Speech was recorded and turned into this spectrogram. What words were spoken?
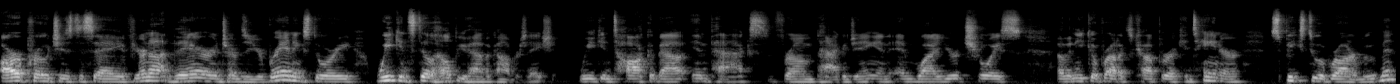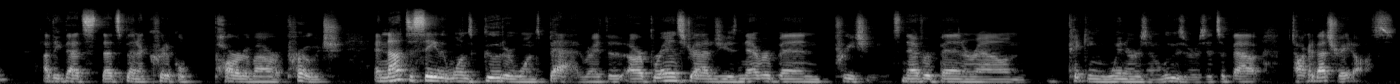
our approach is to say, if you're not there in terms of your branding story, we can still help you have a conversation. We can talk about impacts from packaging and, and why your choice of an Eco-Products cup or a container speaks to a broader movement. I think that's that's been a critical part of our approach. And not to say that one's good or one's bad, right? The, our brand strategy has never been preachy. It's never been around picking winners and losers. It's about talking about trade-offs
